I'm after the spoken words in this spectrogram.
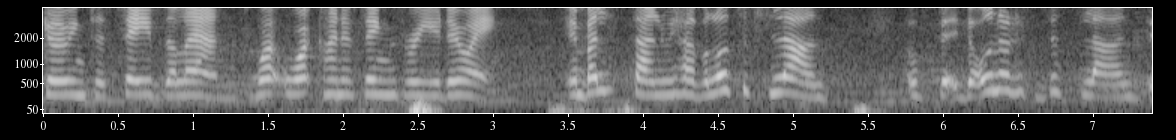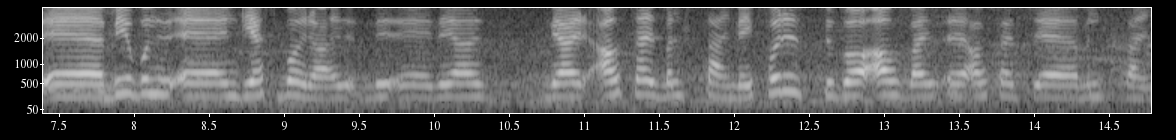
going to save the land. What what kind of things were you doing? In Palestine, we have a lot of land. Of the, the owner of this land, uh, people uh, in diaspora, they, uh, they, are, they are outside Palestine. They forced to go out by, uh, outside uh, Palestine.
